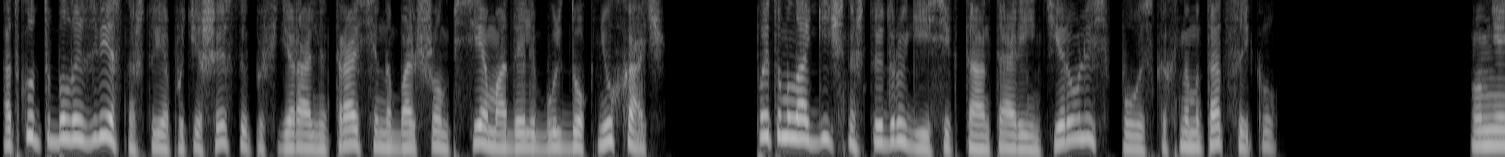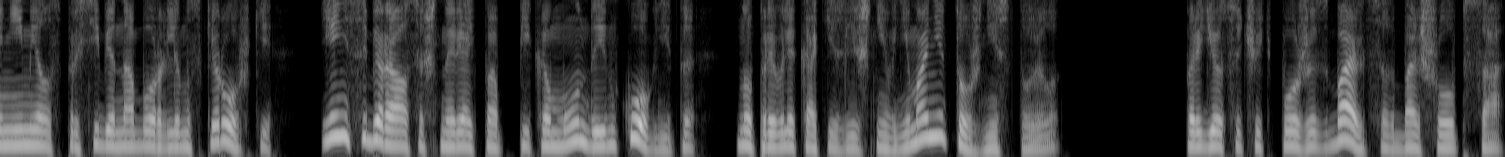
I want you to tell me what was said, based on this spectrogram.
откуда-то было известно, что я путешествую по федеральной трассе на большом псе модели «Бульдог Нюхач», поэтому логично, что и другие сектанты ориентировались в поисках на мотоцикл. У меня не имелось при себе набора для маскировки, я не собирался шнырять по Пикамунда инкогнито, но привлекать излишнее внимание тоже не стоило. Придется чуть позже избавиться от большого пса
